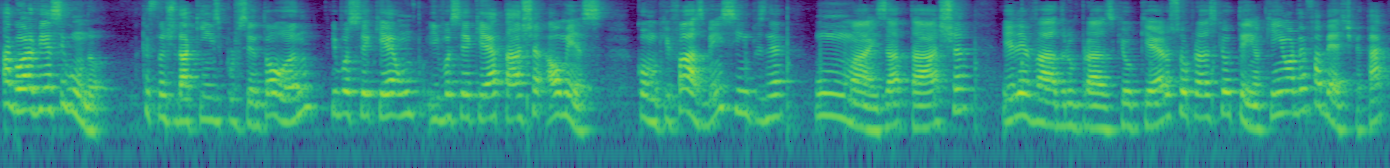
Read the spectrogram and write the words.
Agora vem a segunda, a questão de dar 15% ao ano e você quer um e você quer a taxa ao mês. Como que faz? Bem simples, né? 1 mais a taxa elevado no prazo que eu quero sobre o prazo que eu tenho. Aqui em ordem alfabética, tá?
